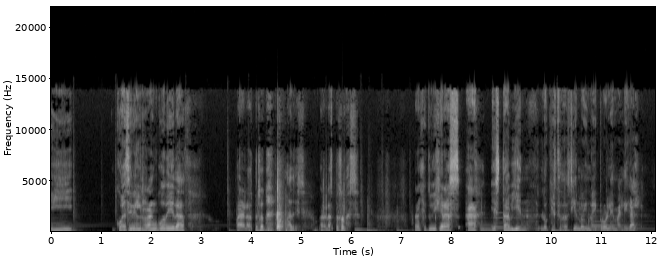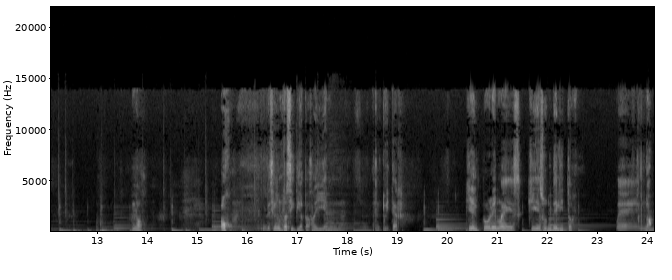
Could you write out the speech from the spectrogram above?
¿Y cuál sería el rango de edad para las personas? Madres, para las personas. Para que tú dijeras, ah, está bien lo que estás haciendo y no hay problema legal. ¿No? Ojo, decían unos idiotas ahí en, Twitter que el problema es que es un delito. Eh, no.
